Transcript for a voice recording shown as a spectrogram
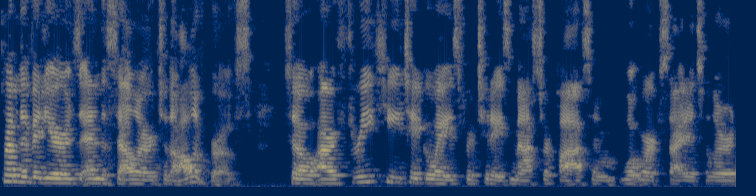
from the vineyards and the cellar to the olive groves. So our three key takeaways for today's masterclass and what we're excited to learn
